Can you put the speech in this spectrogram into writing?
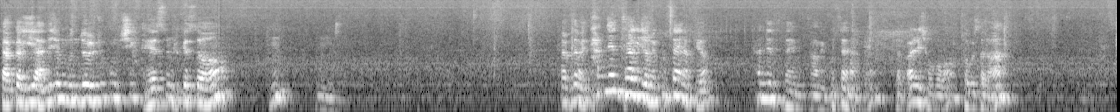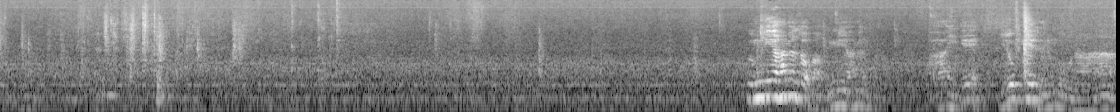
자, 아까 이해 안 되신 분들 조금씩 됐으면 좋겠어. 응? 음. 자, 그 다음에 탄젠트 하기 전에 코사인 할게요. 탄젠트 다음에 코사인 할게요. 자, 빨리 적어. 적을 사람. 음리하면서 봐, 음리하면서. 아, 이게 이렇게 되는 거구나.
